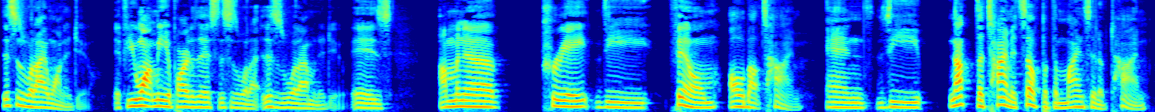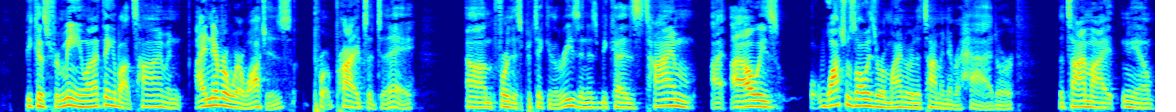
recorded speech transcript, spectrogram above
this is what I want to do. If you want me a part of this, this is what I this is what I'm gonna do. Is I'm gonna create the film all about time and the not the time itself, but the mindset of time. Because for me, when I think about time, and I never wear watches pr- prior to today, um, for this particular reason, is because time I, I always watch was always a reminder of the time I never had or the time I, you know,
